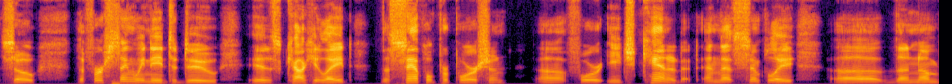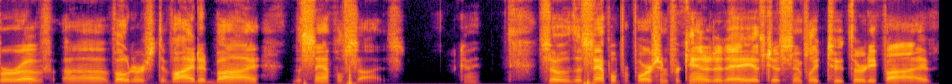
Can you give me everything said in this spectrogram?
So the first thing we need to do is calculate the sample proportion uh, for each candidate and that's simply uh, the number of uh, voters divided by the sample size okay so the sample proportion for candidate A is just simply 235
